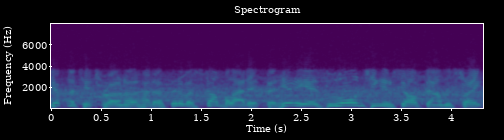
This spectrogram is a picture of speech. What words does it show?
Kipngetich Rono, had a bit of a stumble at it, but here he is launching himself down the straight.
